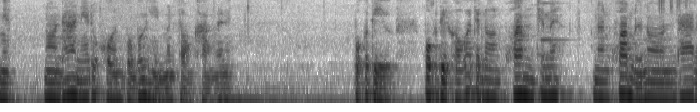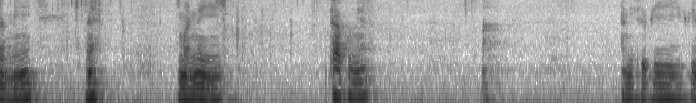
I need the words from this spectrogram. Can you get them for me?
เนี่ยนอนท่าเนี้ยทุกคนผมเพิ่งเห็นมันสองครั้งแล้วเนี่ย ปกติปกติเขาก็จะนอนคว่ำใช่ไหมนอนคว่ำหรือนอนท่าแบบนี้นะ เหมือนในท่าพวกเนี้ยอันนี้คือพี่พี่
